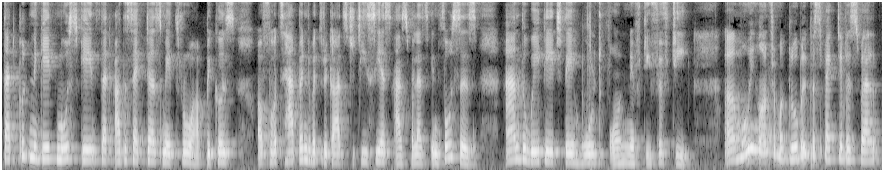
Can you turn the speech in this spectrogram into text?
that could negate most gains that other sectors may throw up because of what's happened with regards to TCS as well as Infosys and the weightage they hold on Nifty 50. Uh, moving on from a global perspective as well,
